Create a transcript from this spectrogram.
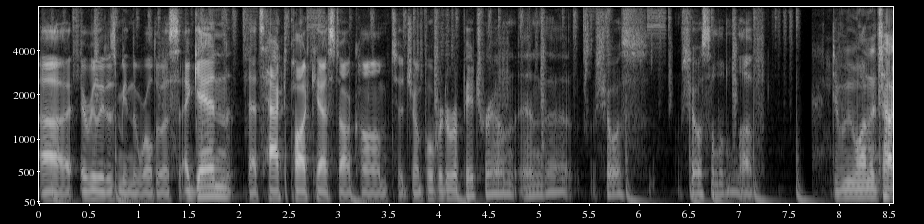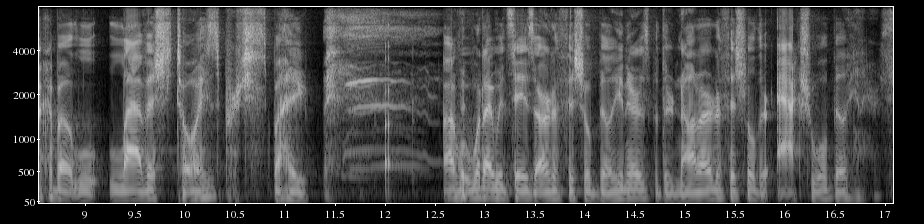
Uh, it really does mean the world to us. Again, that's hackedpodcast.com to jump over to our Patreon and uh, show us show us a little love. Do we want to talk about l- lavish toys purchased by uh, what I would say is artificial billionaires, but they're not artificial; they're actual billionaires.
